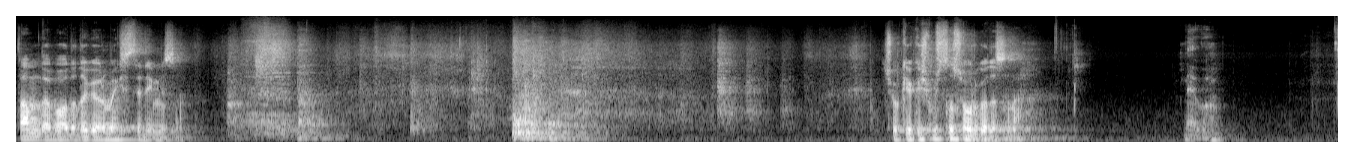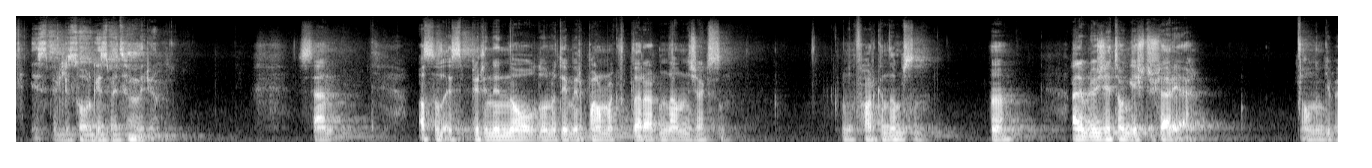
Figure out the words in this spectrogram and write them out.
Tam da bu odada görmek istediğim insan. Çok yakışmışsın sorgu odasına. Ne bu? Esprili sorgu hizmeti mi veriyorsun? Sen asıl esprinin ne olduğunu demir parmaklıklar ardında anlayacaksın. Bunun farkında mısın? Ha? Hani böyle jeton geç düşer ya. Onun gibi.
